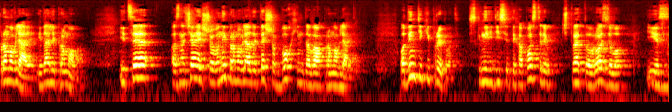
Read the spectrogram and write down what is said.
промовляє, і далі промова. І це означає, що вони промовляли те, що Бог їм давав промовляти. Один тільки приклад з книги дій святих апостолів, 4 розділу із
